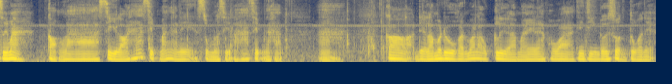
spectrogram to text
ซื้อมา กล่องละ450 มั้งอันนี้ สุ่มละ450 นะครับ อ่า ก็เดี๋ยวเรามาดูกันว่าเราเกลือไหมนะ เพราะว่าจริง ๆ โดยส่วนตัวเนี่ย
